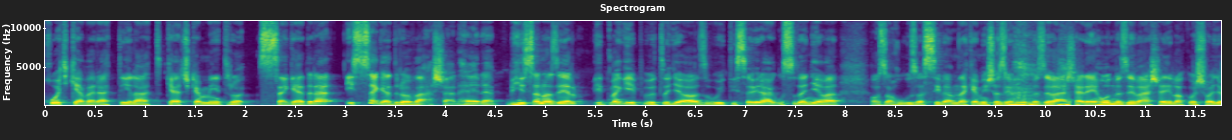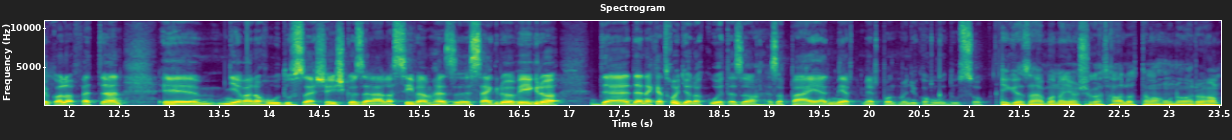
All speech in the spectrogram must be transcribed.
hogy keveredtél át Kecskemétről Szegedre, és Szegedről Vásárhelyre? Hiszen azért itt megépült ugye az új Tiszavirágúszoda, nyilván húz a szívem nekem is, azért hódmezővásárhelyen, hódmezővásárhelyi lakos vagyok alapvetően. Nyilván a hódúszása is közel áll a szívemhez, Szegről végről, de, de neked hogy alakult ez a, ez a pályád? Miért, miért pont mondjuk a hódúszók? Igazából nagyon sokat hallottam a Hunorról.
